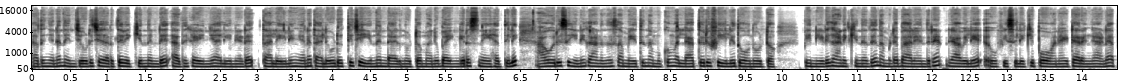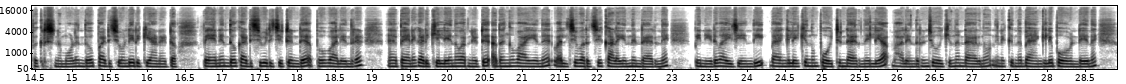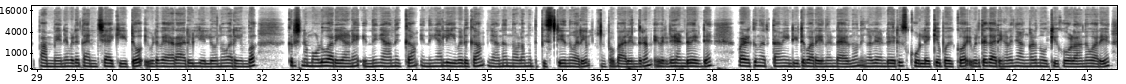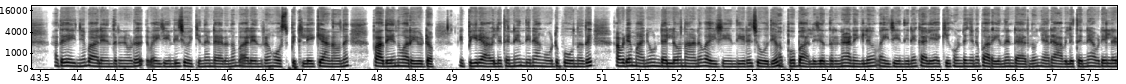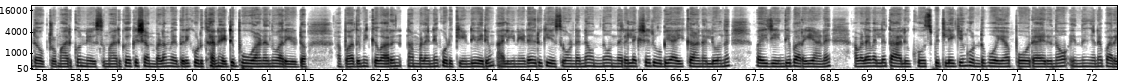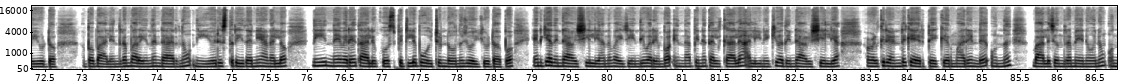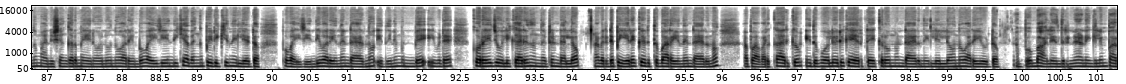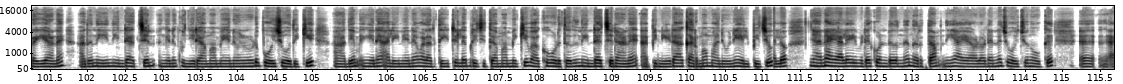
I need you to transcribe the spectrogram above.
അതിങ്ങനെ നെഞ്ചോട് ചേർത്ത് വെക്കുന്നുണ്ട്. അത് കഴിഞ്ഞ് അലീനയുടെ തലയിൽ ഇങ്ങനെ തലോടൊക്കെ ചെയ്യുന്നുണ്ടായിരുന്നു കേട്ടോ. മനു ഭയങ്കര സ്നേഹത്തിൽ ആ ഒരു സീന് കാണുന്ന സമയത്ത് നമുക്കും വല്ലാത്തൊരു ഫീൽ തോന്നും കേട്ടോ. പിന്നീട് കാണിക്കുന്നത് നമ്മുടെ ബാലേന്ദ്രൻ രാവിലെ ഓഫീസിലേക്ക് പോകാനായിട്ട് ഇറങ്ങുകയാണ്. അപ്പോൾ കൃഷ്ണമോൾ എന്തോ പഠിച്ചുകൊണ്ടിരിക്കുകയാണ് കേട്ടോ. പേന എന്തോ കടിച്ചു പിടിച്ചിട്ടുണ്ട്. അപ്പോൾ ബാലേന്ദ്രൻ പേന കടിക്കില്ലേ എന്ന് പറഞ്ഞിട്ട് അതങ്ങ് വായന്ന് വലിച്ചു പറിച്ച് കളയുന്നുണ്ടായിരുന്നേ. പിന്നീട് വൈജയന്തി ബാങ്കിലേക്കൊന്നും പോയിട്ടുണ്ടായിരുന്നില്ല. ബാലേന്ദ്രൻ ചോദിക്കുന്നുണ്ടായിരുന്നു നിനക്കിന്ന് ബാങ്കിൽ പോകണ്ടേന്ന് അപ്പം അമ്മേനെ ഇവിടെ തനിച്ചാക്കിയിട്ടോ? ഇവിടെ വേറെ ആരും ഇല്ലല്ലോ എന്ന് പറയുമ്പോൾ കൃഷ്ണമോൾ പറയാണ് ഇന്ന് ഞാൻ നിൽക്കാം ഇന്ന് ഞാൻ ലീവ് എടുക്കാം ഞാൻ നിന്നോളം മുത്തപ്പിസ്റ്റി എന്ന് പറയും. അപ്പോൾ ബാലേന്ദ്രൻ ഇവരുടെ രണ്ടുപേരുടെ വഴക്ക് നിർത്താൻ വേണ്ടിയിട്ട് പറയുന്നുണ്ടായിരുന്നു നിങ്ങൾ രണ്ടുപേരും സ്കൂളിലേക്ക് പോയിക്കോ ഇവിടുത്തെ കാര്യങ്ങൾ ഞങ്ങൾ നോക്കിക്കോളാം എന്ന് പറയും. അത് കഴിഞ്ഞ് ബാലേന്ദ്രനോട് വൈജയന്തി ചോദിക്കുന്നുണ്ടായിരുന്നു ബാലേന്ദ്രൻ ഹോസ്പിറ്റലിലേക്കാണോ എന്ന് അപ്പോൾ അതേന്ന് പറയൂ കേട്ടോ ഇപ്പോൾ ഈ രാവിലെ തന്നെ എന്തിനാ അങ്ങോട്ട് പോകുന്നത്? അവിടെ മനു ഉണ്ടല്ലോ എന്നാണ് വൈജയന്തിയുടെ ചോദ്യം. അപ്പോൾ ബാലചന്ദ്രനാണെങ്കിലും വൈജയന്തിനെ കളിയാക്കിക്കൊണ്ട് ഇങ്ങനെ പറയുന്നുണ്ടായിരുന്നു. ഞാൻ രാവിലെ തന്നെ അവിടെയുള്ള ഡോക്ടർമാർക്കും നഴ്സുമാർക്കും ഒക്കെ ശമ്പളം വെതറി കൊടുക്കാനായിട്ട് പോവുകയാണെന്ന് പറയും കേട്ടോ. അപ്പോൾ അത് മിക്കവാറും നമ്മൾ തന്നെ കൊടുക്കേണ്ടി വരും. അലീനയുടെ ഒരു കേസ് കൊണ്ട് തന്നെ ഒന്ന് ഒന്നര ലക്ഷം രൂപയായി കാണല്ലോ എന്ന് വൈജയന്തി പറയുകയാണ് അവളെ വല്ല താലൂക്ക് ഹോസ്പിറ്റലിലേക്കും കൊണ്ടുപോയാൽ പോരായിരുന്നോ എന്നിങ്ങനെ പറയൂ കേട്ടോ. അപ്പോൾ ബാലേന്ദ്രൻ പറയുന്നുണ്ടായിരുന്നു നീ ഒരു സ്ത്രീ തന്നെയാണല്ലോ. നീ ഇന്നേ വരെ താലൂക്ക് ഹോസ്പിറ്റലിൽ പോയിട്ടുണ്ടോ? എന്ന് ചോദിക്കൂട്ടോ അപ്പോൾ എനിക്ക് അതിന്റെ ആവശ്യമില്ല എന്ന് വൈജയന്തി പറയുമ്പോൾ എന്നാൽ പിന്നെ തൽക്കാലം അലീനയ്ക്കും അതിന്റെ ആവശ്യമില്ല. അവൾക്ക് രണ്ട് കെയർ ടേക്കർമാരുണ്ട്. ഒന്ന് ബാലചന്ദ്ര മേനോനും ഒന്ന് മനുശങ്കർ മേനോനും എന്ന് പറയുമ്പോൾ വൈജയന്തിക്ക് അതങ്ങ് പിടിക്കുന്നില്ല കേട്ടോ. അപ്പോൾ വൈജയന്തി പറയുന്നുണ്ടായിരുന്നു ഇതിന് മുൻപേ ഇവിടെ കുറേ ജോലിക്കാർ നിന്നിട്ടുണ്ടല്ലോ. അവരുടെ പേരൊക്കെ എടുത്ത് പറയുന്നുണ്ടായിരുന്നു. അപ്പോൾ അവർക്കാർക്കും ഇതുപോലെ ഒരു കെയർ ടേക്കർ ഒന്നും ഉണ്ടായിരുന്നില്ലല്ലോ എന്ന് പറയൂ കേട്ടോ. അപ്പോൾ ബാലേന്ദ്രനാണെങ്കിലും പറയുകയാണ് അത് നീ നിന്റെ അച്ഛൻ അങ്ങനെ കുഞ്ഞിരാമ മേനോനോട് പോയി ചോദിക്ക്. ആദ്യം ഇങ്ങനെ അലീനേനെ വളർത്തിയിട്ടുള്ള ബ്രിജിത്താമ്മയ്ക്ക് വാക്ക് കൊടുത്തത് നിന്റെ അച്ഛനാണ്. പിന്നീട് ആ കർമ്മം മനുവിനെ ഏൽപ്പിച്ചു. അല്ലോ ഞാൻ അയാളെ ഇവിടെ കൊണ്ടുവന്ന് നിർത്താം. നീ അയാളോട് തന്നെ ചോദിച്ചു നോക്ക്.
